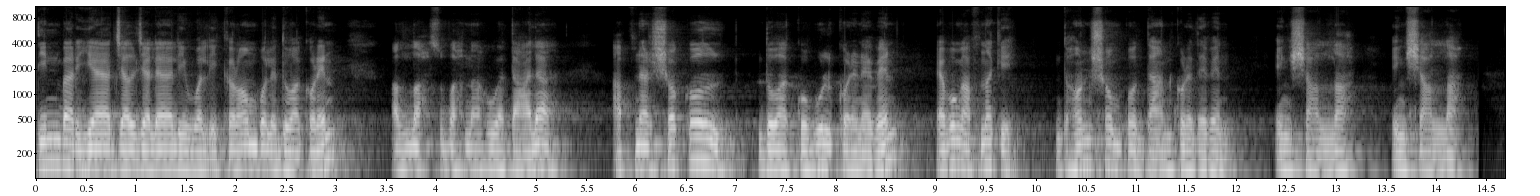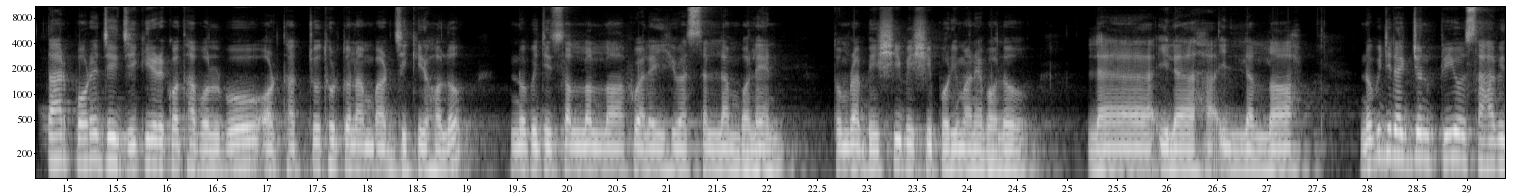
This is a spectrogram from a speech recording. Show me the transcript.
তিনবার ইয়া জাল জালালি ওয়াল ইকরম বলে দোয়া করেন। আল্লাহ সুবাহনা হুয়া তালা আপনার সকল দোয়া কবুল করে নেবেন এবং আপনাকে ধন সম্পদ দান করে দেবেন। ইনশাআল্লাহ ইনশাআল্লাহ। তারপরে যে জিকিরের কথা বলব, অর্থাৎ চতুর্থ নাম্বার জিকির হলো নবীজি সাল্লাল্লাহু আলাইহি ওয়াসাল্লাম বলেন, তোমরা বেশি বেশি পরিমাণে বলো ইলাহা ইল্লাল্লাহ। নবীজির একজন প্রিয় সাহাবী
